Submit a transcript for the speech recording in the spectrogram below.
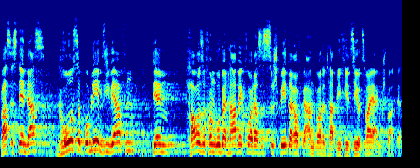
Was ist denn das große Problem? Sie werfen dem Hause von Robert Habeck vor, dass es zu spät darauf geantwortet hat, wie viel CO2 eingespart wird.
